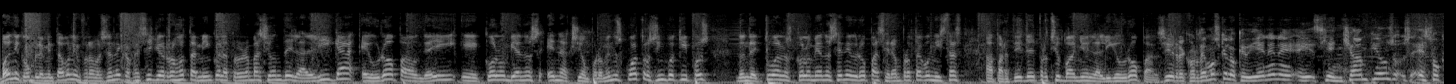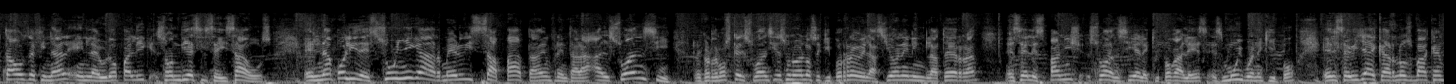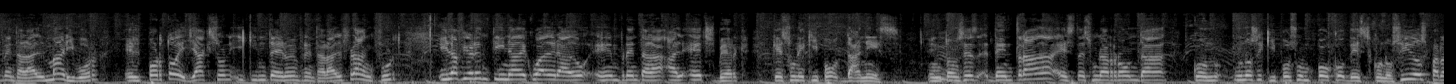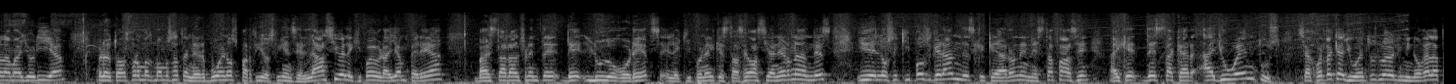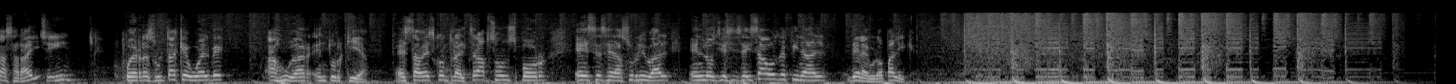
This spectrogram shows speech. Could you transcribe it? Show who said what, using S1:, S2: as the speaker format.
S1: Bueno, y complementamos la información de Café Rojo también con la programación de la Liga Europa, donde hay eh, colombianos en acción. Por lo menos cuatro o cinco equipos donde actúan los colombianos en Europa serán protagonistas a partir del próximo año en la Liga Europa.
S2: Sí, recordemos que lo que vienen, eh, eh, si en Champions es octavos de final, en la Europa League son 16 avos. El Napoli de Zúñiga, Armero y Zapata enfrentará al Swansea. Recordemos que el Swansea es uno de los equipos revelación en Inglaterra. Es el Spanish Swansea, el equipo galés, es muy buen equipo. El Sevilla de Carlos Vaca enfrentará al Maribor el Porto de Jackson y Quintero enfrentará al Frankfurt y la Fiorentina de Cuadrado enfrentará al Edgeberg, que es un equipo danés. Entonces, de entrada, esta es una ronda con unos equipos un poco desconocidos para la mayoría, pero de todas formas vamos a tener buenos partidos. Fíjense, Lazio, el equipo de Brian Perea, va a estar al frente de Ludo Goretz, el equipo en el que está Sebastián Hernández, y de los equipos grandes que quedaron en esta fase, hay que destacar a Juventus. ¿Se acuerda que a Juventus lo eliminó Galatasaray?
S1: Sí.
S2: Pues resulta que vuelve a jugar en Turquía. Esta vez contra el Trabzonspor. Ese será su rival en los 16 de final de la Europa League.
